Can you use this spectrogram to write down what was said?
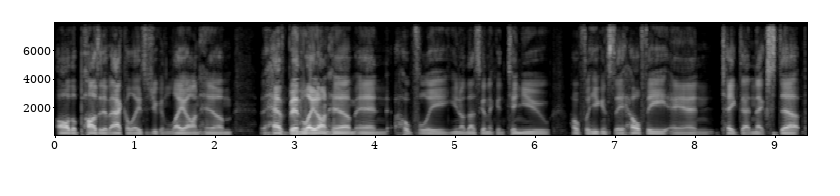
all the positive accolades that you can lay on him have been laid on him, and hopefully you know that's going to continue. Hopefully he can stay healthy and take that next step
